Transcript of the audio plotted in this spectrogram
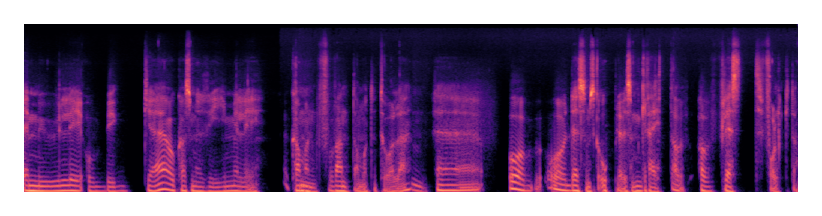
er mulig å bygge, og hva som er rimelig, hva man forventer å måtte tåle. Mm. Eh, og, og det som skal oppleves som greit av, av flest folk. Da.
